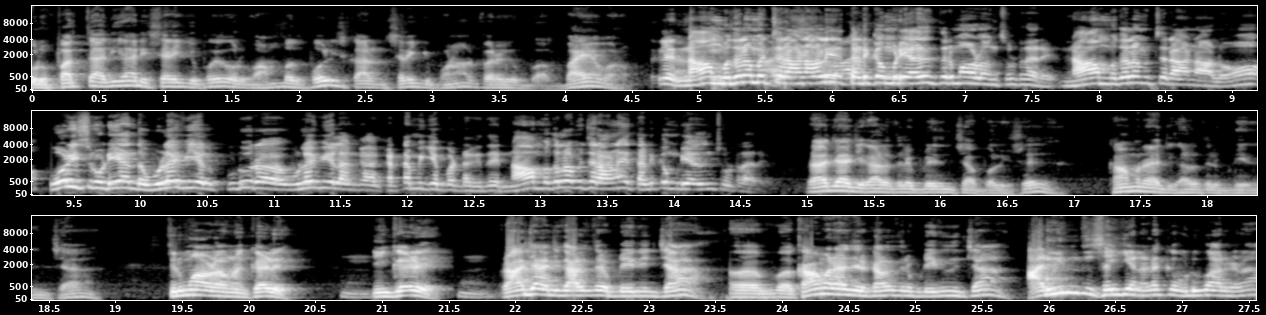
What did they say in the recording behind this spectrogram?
ஒரு பத்து அதிகாரி சிறைக்கு போய் ஒரு ஐம்பது போலீஸ்காரன் சிறைக்கு போனால் பிறகு பயம் வரும். இல்ல நான் முதலமைச்சர் ஆனாலும் இதை தடுக்க முடியாதுன்னு திருமாவளவன் சொல்றாரு. நான் முதலமைச்சர் ஆனாலும் போலீஸினுடைய அந்த உளவியல் குடூர உளவியல் அங்க கட்டமைக்கப்பட்டிருக்குது நான் முதலமைச்சர் ஆனா இதை தடுக்க முடியாதுன்னு சொல்றாரு. ராஜாஜி காலத்தில் இப்படி இருந்துச்சா போலீஸு? காமராஜ் காலத்தில் இப்படி இருந்துச்சா? திருமாவளவனை கேளு. நீ கேளு. ராஜாஜி காலத்தில் இப்படி இருந்துச்சா? காமராஜர் காலத்தில் இப்படி இருந்துச்சா? அறிந்து செய்ய நடக்க விடுவார்களா?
